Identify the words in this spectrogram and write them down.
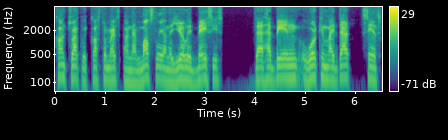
contract with customers on a monthly, on a yearly basis that have been working like that since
